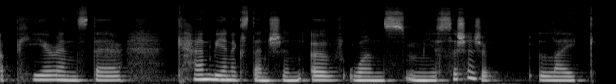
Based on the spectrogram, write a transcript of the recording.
appearance there can be an extension of one's musicianship, like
